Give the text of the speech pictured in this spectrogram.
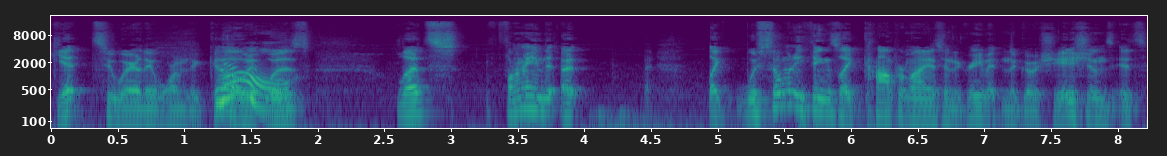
get to where they wanted to go. No. It was let's find a like with so many things like compromise and agreement and negotiations, it's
